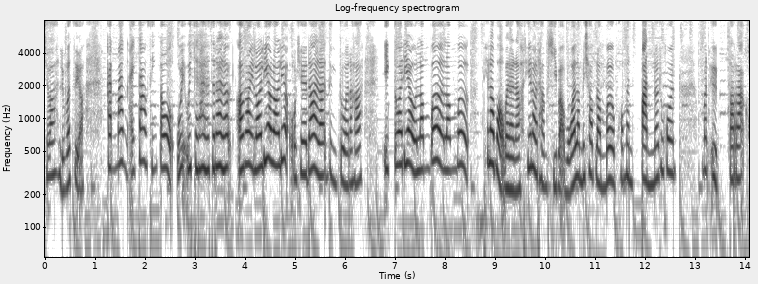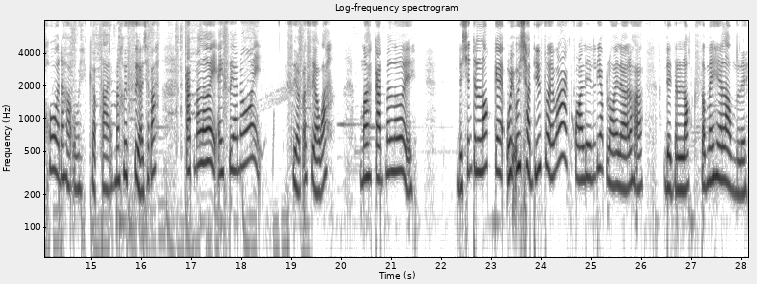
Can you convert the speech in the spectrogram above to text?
ใช่ปะหรือว่าเสือกัดมันไอ้เจ้าสิงโตอุ้ยอุ้ยจะได้แล้วจะได้แล้วเอาหน่อยร้อยเลี้ยวร้อยเลี้ยวโอเคได้ละถึงตัวนะคะ อีกตัวเดียวลัมเบอร์ลัมเบอร์ที่เราบอกไปแล้วนะที่เราทำคลิปอะบอกว่าเราไม่ชอบลัมเบอร์เพราะมันปั่นนะทุกคน มันอึดตระโคตรนะคะ โอ้ยเกือบตาย มันคือเสือใช่ปะกัดมาเลย ไอเสือน้อย เสือก็เสือวะ มากัดมาเลย เดี๋ยวฉันจะล็อกแก อุ้ยอุ้ยช็อตที่สวยมาก ฟอร์เรนเรียบร้อยแล้วนะคะ เดี๋ยวจะล็อกซะไม่ให้ลำเลย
